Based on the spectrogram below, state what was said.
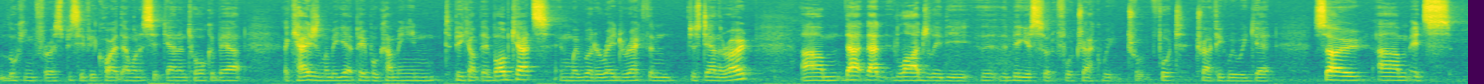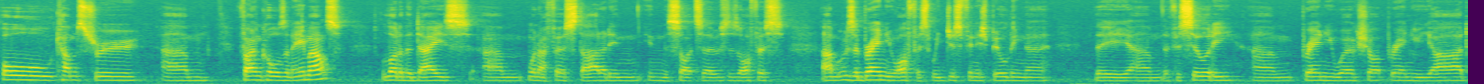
looking for a specific quote they want to sit down and talk about. Occasionally, we get people coming in to pick up their bobcats, and we've got to redirect them just down the road. Um, that that largely the, the, the biggest sort of foot track we, foot traffic we would get. So um, it's all comes through um, phone calls and emails. A lot of the days um, when I first started in, in the site services office, um, it was a brand new office. We just finished building the the um, the facility, brand new workshop, brand new yard.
